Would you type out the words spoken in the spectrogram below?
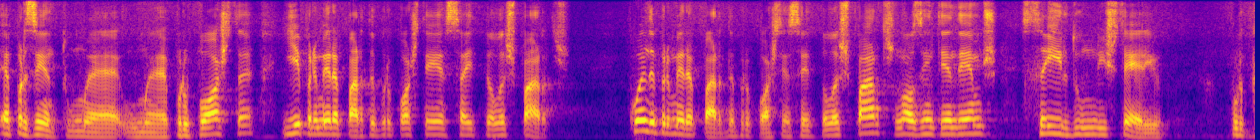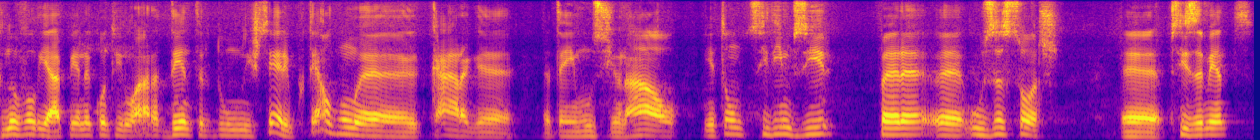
apresento uma, uma proposta e a primeira parte da proposta é aceita pelas partes. Quando a primeira parte da proposta é aceita pelas partes, nós entendemos sair do Ministério, porque não valia a pena continuar dentro do Ministério, porque tem alguma carga até emocional, então decidimos ir para uh, os Açores, uh, precisamente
